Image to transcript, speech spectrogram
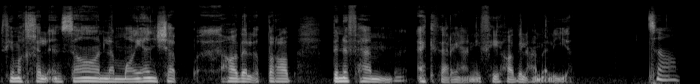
في مخ الإنسان لما ينشط هذا الاضطراب بنفهم أكثر يعني في هذه العملية. تمام.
